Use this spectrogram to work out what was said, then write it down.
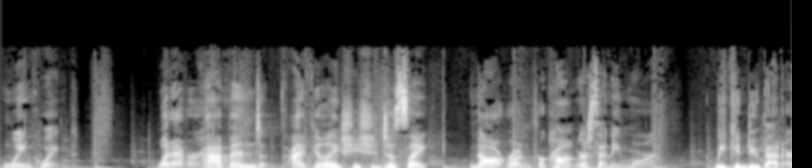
Wink, wink. Whatever happened, I feel like she should just like not run for Congress anymore. We can do better.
